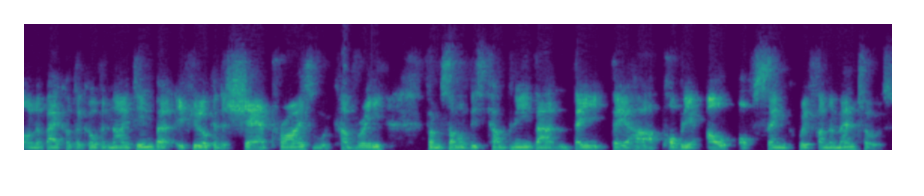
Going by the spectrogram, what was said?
on the back of the COVID 19. But if you look at the share price recovery from some of these companies, that they, they are probably out of sync with fundamentals.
